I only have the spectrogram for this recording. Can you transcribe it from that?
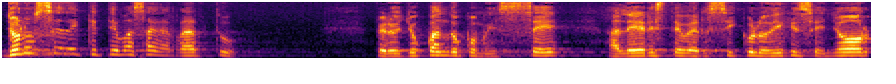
Yo no sé de qué te vas a agarrar tú, pero yo cuando comencé a leer este versículo, dije, Señor,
